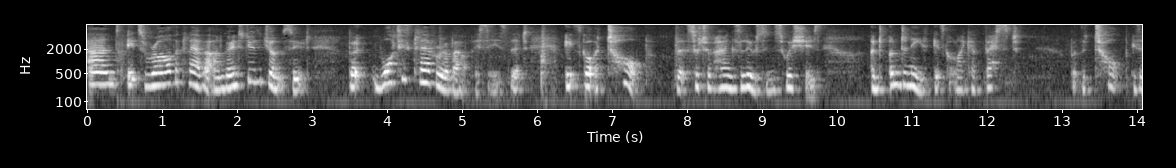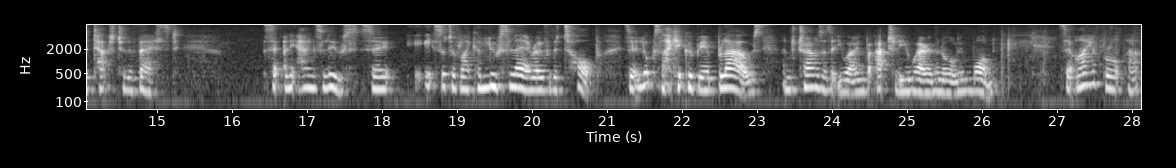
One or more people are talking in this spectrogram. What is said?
And it's rather clever. I'm going to do the jumpsuit, but what is clever about this is that it's got a top that sort of hangs loose and swishes, and underneath it's got like a vest, but the top is attached to the vest. So, and it hangs loose, so it's sort of like a loose layer over the top so it looks like it could be a blouse and trousers that you're wearing, but actually you're wearing an all-in-one. So I have brought that,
